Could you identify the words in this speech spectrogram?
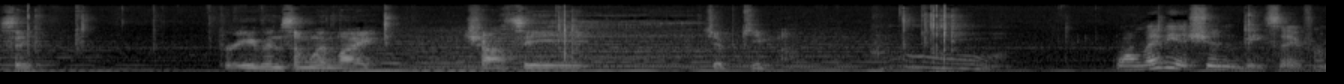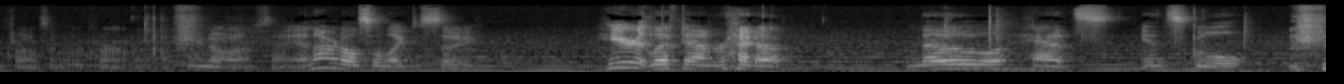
safe for even someone like Chauncey Jibkima. Well, maybe it shouldn't be safe from Johnson to the current one, you know what I'm saying. And I would also like to say, here at Left Down, Right Up, no hats in school.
